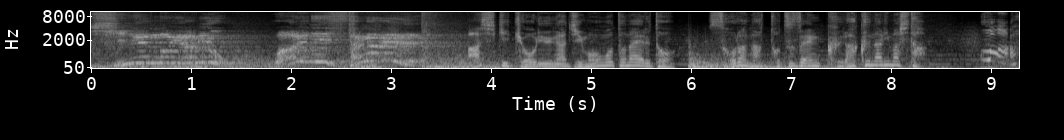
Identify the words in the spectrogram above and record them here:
深淵の闇を我に従え。悪しき恐竜が呪文を唱えると空が突然暗くなりました。わ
